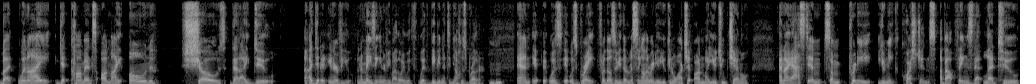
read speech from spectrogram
But when I get comments on my own shows that I do, I did an interview, an amazing interview, by the way, with with Bibi Netanyahu's brother, and it, it was it was great. For those of you that are listening on the radio, you can watch it on my YouTube channel. And I asked him some pretty unique questions about things that led to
